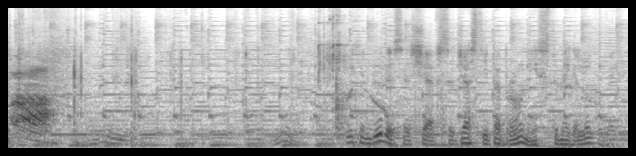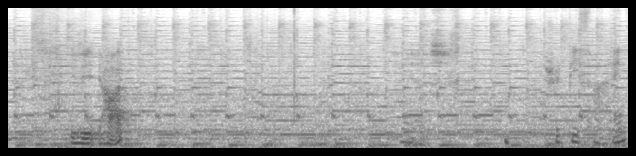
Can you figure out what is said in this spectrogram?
Ah. Mm. Mm. We can do this as chefs. Adjust the pepperonis to make it look very nice. Is it hot? Should be fine.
